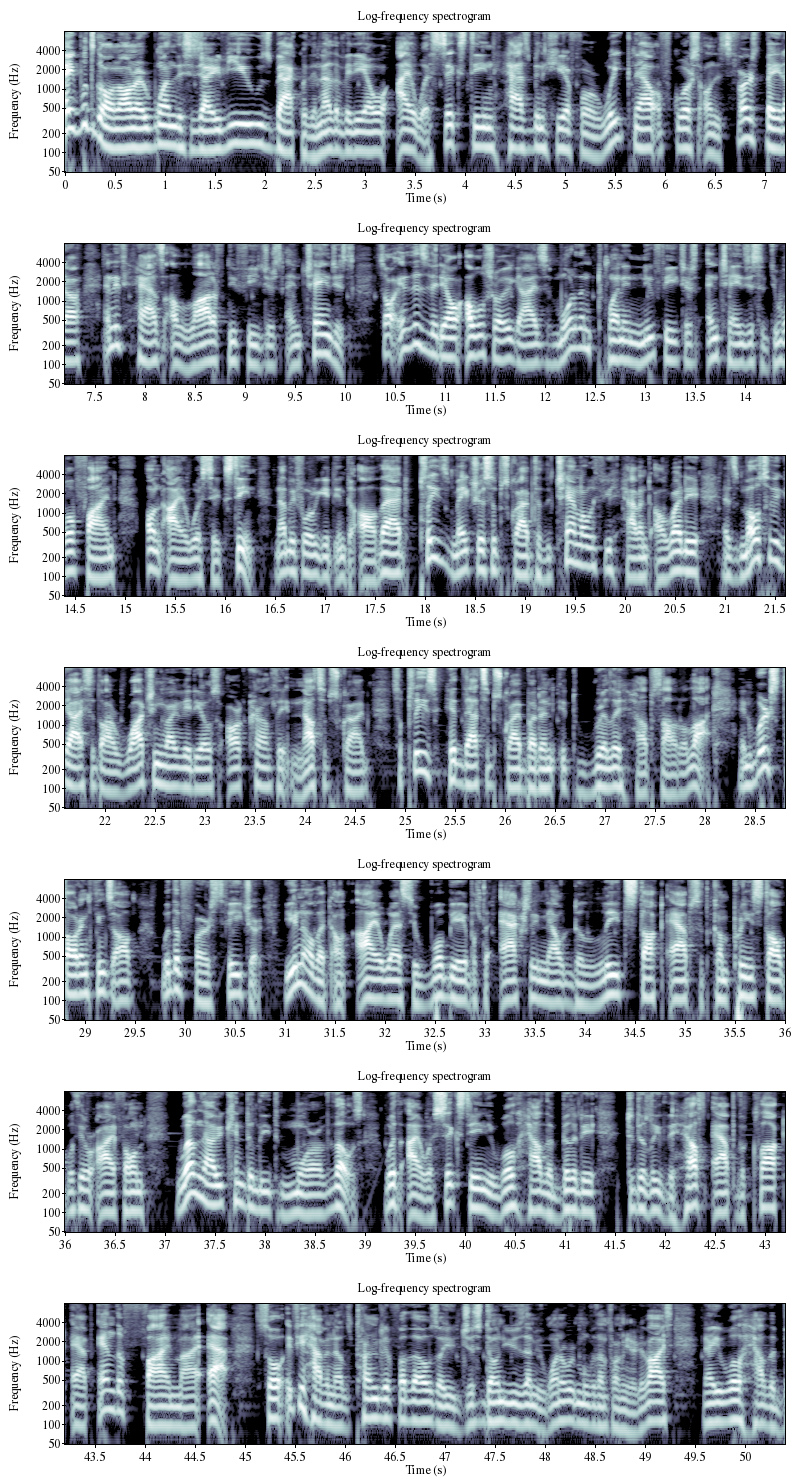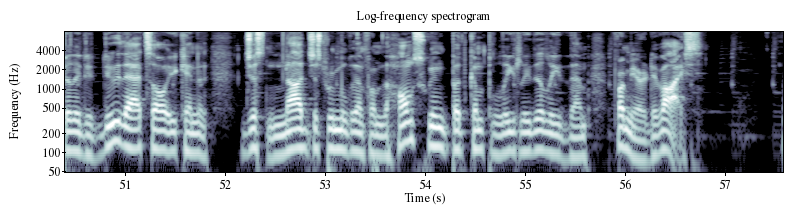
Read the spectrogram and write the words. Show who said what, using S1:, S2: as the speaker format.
S1: Hey, what's going on everyone? This is iReviews back with another video. iOS 16 has been here for a week now, of course, on its first beta, and it has a lot of new features and changes. So in this video, I will show you guys more than 20 new features and changes that you will find on iOS 16. Now, before we get into all that, please make sure to subscribe to the channel if you haven't already, as most of you guys that are watching my videos are currently not subscribed. So please hit that subscribe button. It really helps out a lot. And we're starting things off with the first feature. You know that on iOS you will be able to actually now delete stock apps that come pre-installed with your iPhone. Well now you can delete more of those. With iOS 16 you will have the ability to delete the health app, the clock app, and the Find My app. So if you have an alternative for those or you just don't use them, you want to remove them from your device, now you will have the ability to do that so you can just not just remove them from the home screen but completely delete them from your device.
